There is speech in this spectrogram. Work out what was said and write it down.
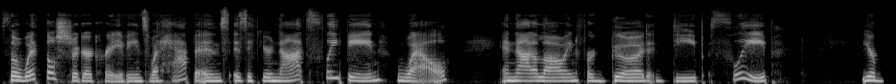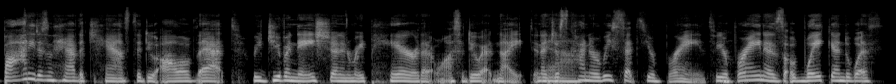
So with those sugar cravings, what happens is if you're not sleeping well and not allowing for good deep sleep, your body doesn't have the chance to do all of that rejuvenation and repair that it wants to do at night. And it just kind of resets your brain. So your brain is awakened with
